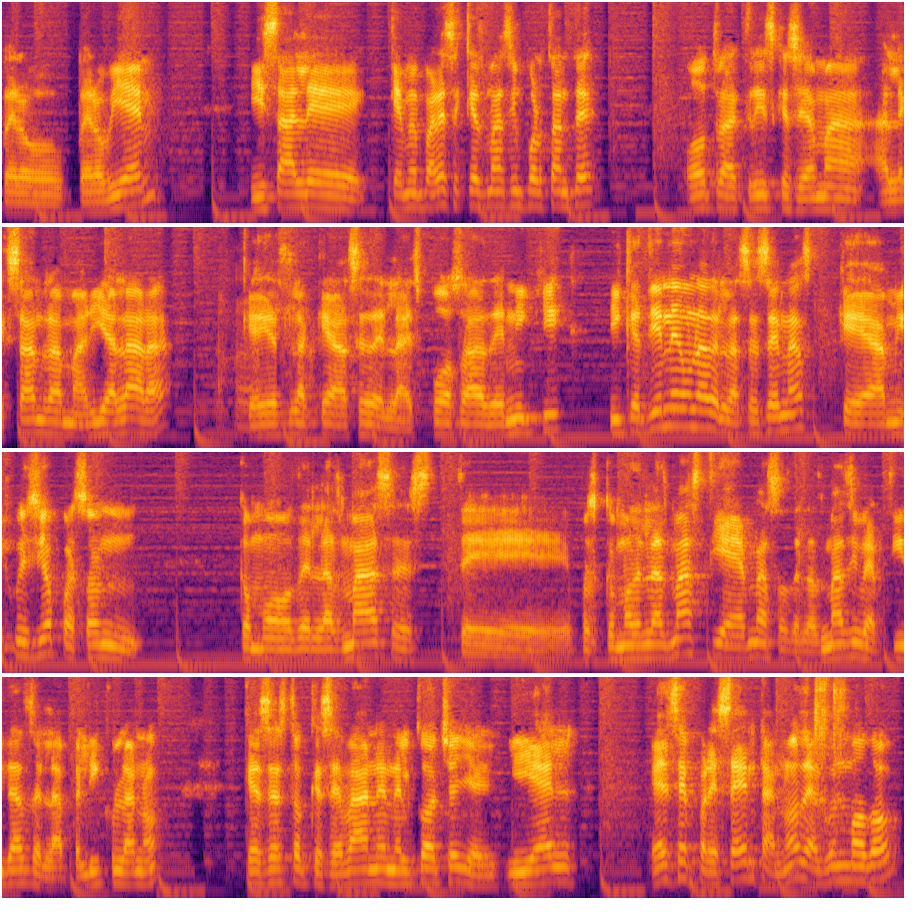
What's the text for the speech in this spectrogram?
pero, pero bien. Y sale, que me parece que es más importante, otra actriz que se llama Alexandra María Lara, que es la que hace de la esposa de Nicky y que tiene una de las escenas que a mi juicio pues son como de las más este pues como de las más tiernas o de las más divertidas de la película, ¿no? Que es esto que se van en el coche y, él- él se presenta, ¿no? De algún modo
